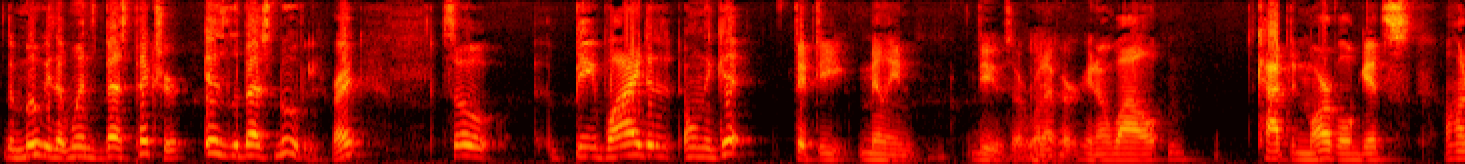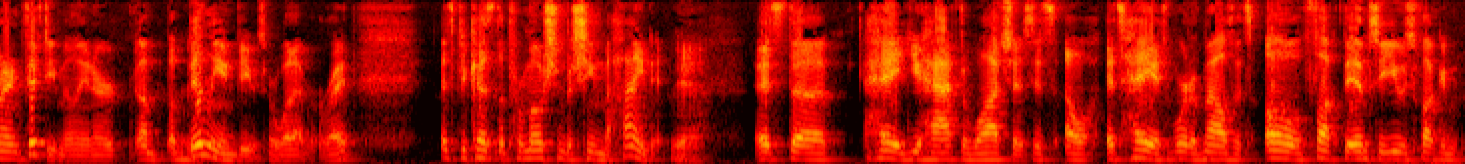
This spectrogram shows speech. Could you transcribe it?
the movie that wins Best Picture is the best movie, right? So, be, why did it only get 50 million views or whatever? You know, while Captain Marvel gets 150 million or a, a billion views or whatever, right? It's because the promotion machine behind it. yeah. It's the hey, you have to watch this. It's oh, it's hey, it's word of mouth. It's oh, fuck, the MCU is fucking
